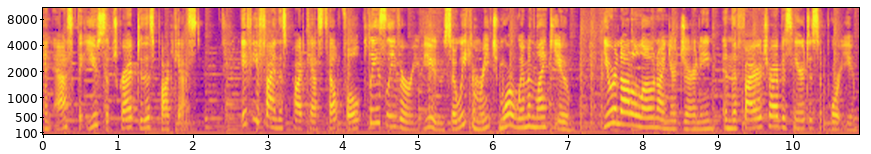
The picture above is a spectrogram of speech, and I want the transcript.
and ask that you subscribe to this podcast. If you find this podcast helpful, please leave a review so we can reach more women like you. You are not alone on your journey, and the Fire Tribe is here to support you.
